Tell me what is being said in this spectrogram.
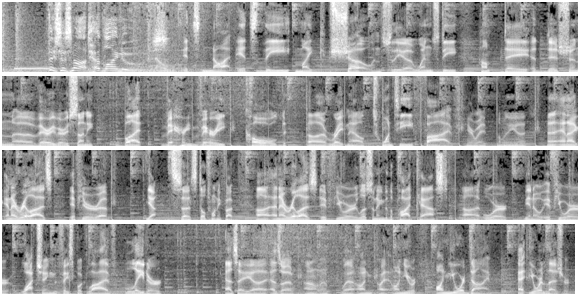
This is not headline news. No, it's not. It's the Mike Show. And it's the uh, Wednesday Hump Day edition. Uh, very, very sunny, but very, very cold uh, right now. 25. Here, wait. Let me. Uh, and I and I realize if you're uh, yeah, it's uh, still 25. Uh, and I realize if you're listening to the podcast uh, or, you know, if you're watching the Facebook Live later as a, uh, as a, I don't know, on, on your, on your dime, at your leisure,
